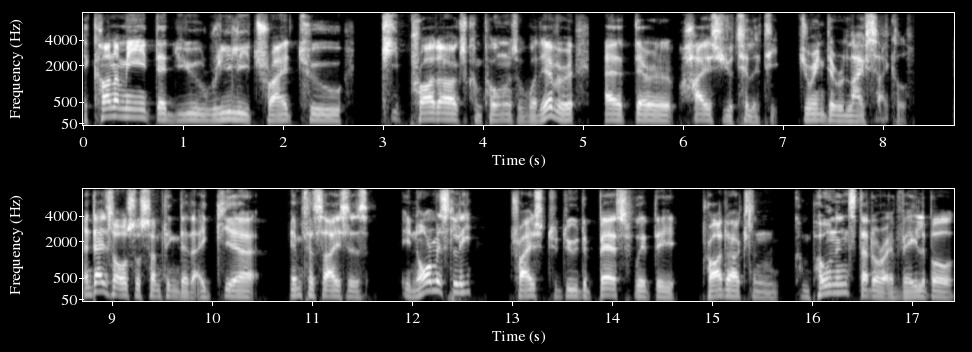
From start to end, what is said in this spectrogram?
economy that you really try to keep products, components, or whatever at their highest utility during their life cycle. And that is also something that IKEA emphasizes enormously, tries to do the best with the products and components that are available.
